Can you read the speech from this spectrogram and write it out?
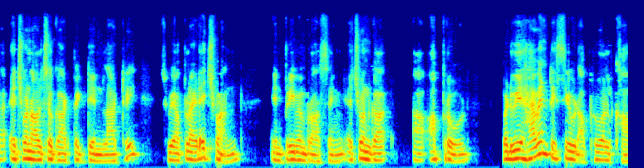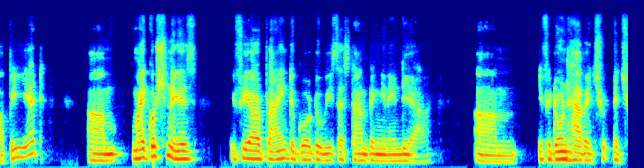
uh, H1 also got picked in lottery, so we applied H1 in premium processing. H1 got uh, approved, but we haven't received approval copy yet. Um, my question is, if you are planning to go to visa stamping in India, um, if you don't have H, H,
